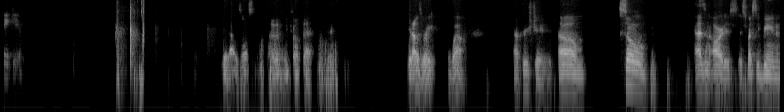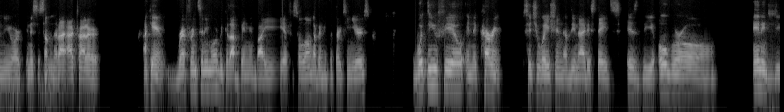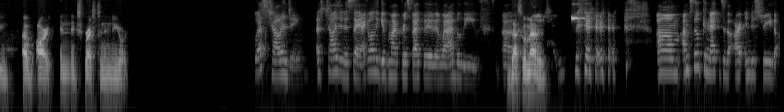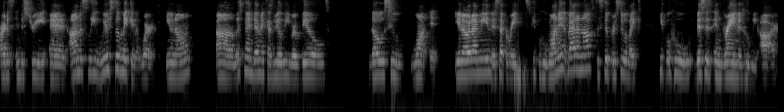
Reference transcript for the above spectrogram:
me. Thank you. Yeah, that was awesome. I definitely felt that. Yeah, that was great. Wow. I appreciate it. Um, so as an artist, especially being in New York, and this is something that I, I try to I can't reference anymore because I've been in Bahia for so long. I've been here for 13 years. What do you feel in the current situation of the United States is the overall energy of art and expression in New York? Well, that's challenging. That's challenging to say. I can only give my perspective and what I believe. Uh, that's what matters. um, I'm still connected to the art industry, the artist industry, and honestly, we're still making it work. You know, um, this pandemic has really revealed those who want it. You know what I mean? It separates people who want it bad enough to still pursue it, like people who this is ingrained in who we are.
